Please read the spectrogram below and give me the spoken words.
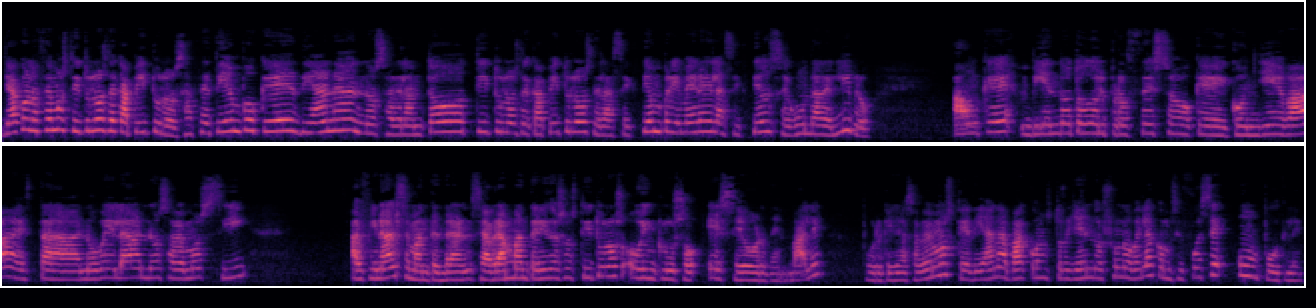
Ya conocemos títulos de capítulos. Hace tiempo que Diana nos adelantó títulos de capítulos de la sección primera y la sección segunda del libro. Aunque viendo todo el proceso que conlleva esta novela, no sabemos si al final se mantendrán, se habrán mantenido esos títulos o incluso ese orden, ¿vale? Porque ya sabemos que Diana va construyendo su novela como si fuese un puzzle.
